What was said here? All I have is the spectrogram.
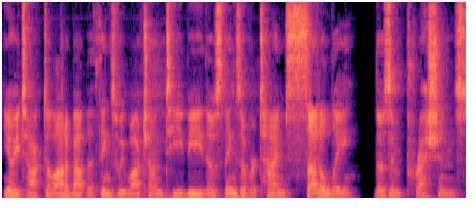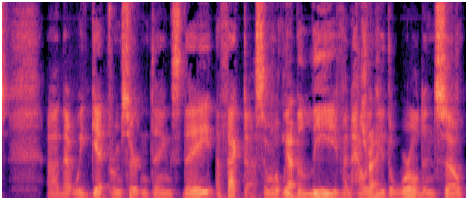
you know, he talked a lot about the things we watch on TV. Those things over time, subtly, those impressions uh, that we get from certain things, they affect us and what we Yeah. believe and how That's we right. view the world. And so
